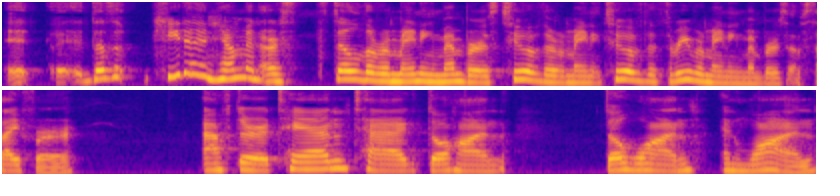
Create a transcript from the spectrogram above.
it, it doesn't. Keita and Hyunbin are still the remaining members, two of the remaining, two of the three remaining members of Cypher. After Tan, Tag, Dohan, Dohwan, and Wan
